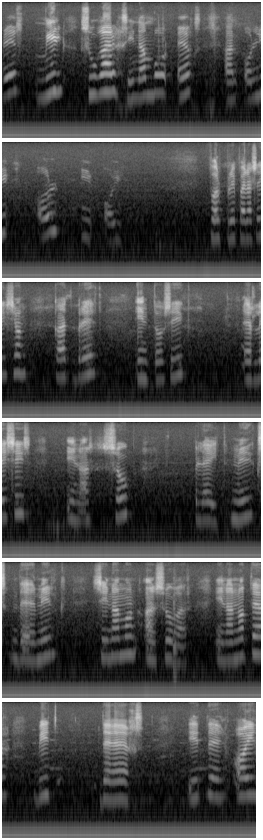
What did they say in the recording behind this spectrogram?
bread, milk, sugar, cinnamon, eggs, and olive oil. For preparation, cut bread into thick slices in a soup plate. Mix the milk, cinnamon, and sugar. In another, beat the eggs. Eat the oil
